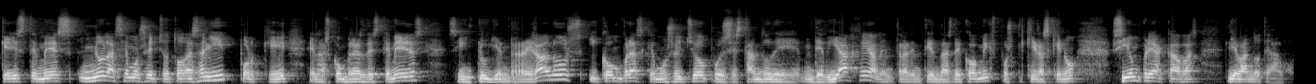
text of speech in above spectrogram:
que este mes no las hemos hecho todas allí porque en las compras de este mes se incluyen regalos y compras que hemos hecho pues estando de, de, viaje, al entrar en tiendas de cómics, pues que quieras que no, siempre acabas llevándote algo.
